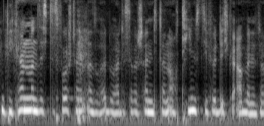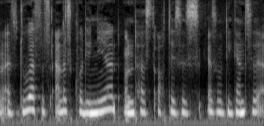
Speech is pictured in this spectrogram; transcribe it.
Wie kann man sich das vorstellen? Also du hattest ja wahrscheinlich dann auch Teams, die für dich gearbeitet haben. Also du hast das alles koordiniert und hast auch dieses, also die ganze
